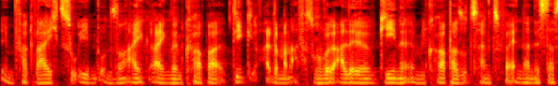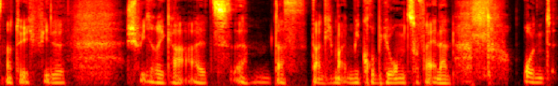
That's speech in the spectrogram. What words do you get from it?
im Vergleich zu eben unserem eigenen Körper. Die, wenn man versuchen würde, alle Gene im Körper sozusagen zu verändern, ist das natürlich viel schwieriger als ähm, das, denke ich mal, im Mikrobiom zu verändern. Und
